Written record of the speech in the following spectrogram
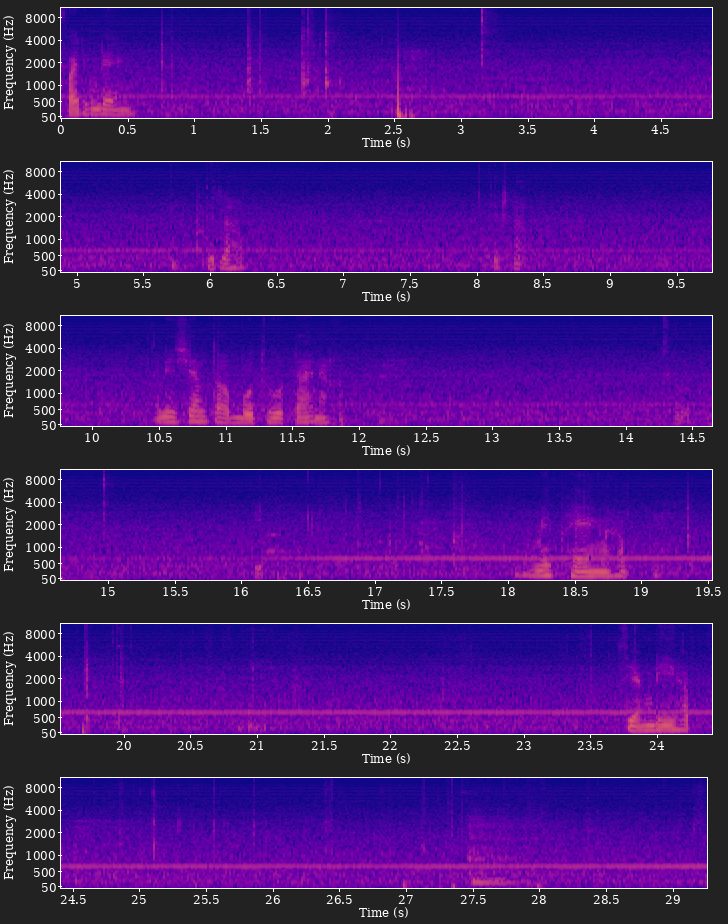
ไฟแดงๆติดแล้วครับ ติดแล้ว อันนี้เชื่อมต่อบลูทูธได้นะครับถูกปิด ไม่แพงนะครับ เสียงดีครับ โอเค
